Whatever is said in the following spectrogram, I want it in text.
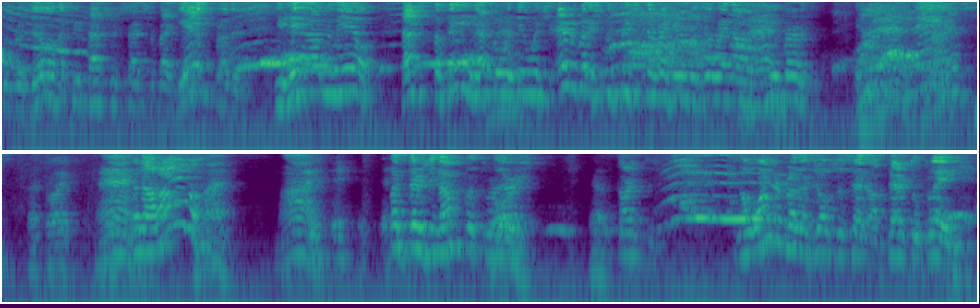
to Brazil and a few pastors sent it back, Yes, brother, you hit it on the nail. That's the thing. That's what we think. We should, everybody should be preaching that right here in Brazil right now. New birth. Yeah. Yes. That's right. But not all of them. My. But there's enough with there's. No wonder Brother Joseph said, up there to play.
